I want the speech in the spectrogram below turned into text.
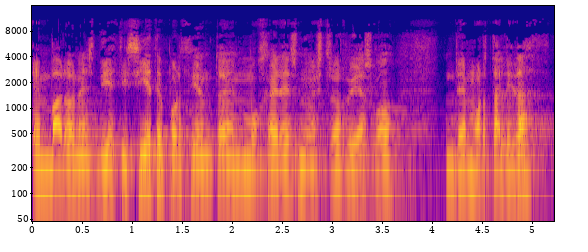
en varones, 17% en mujeres nuestro riesgo de mortalidad.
